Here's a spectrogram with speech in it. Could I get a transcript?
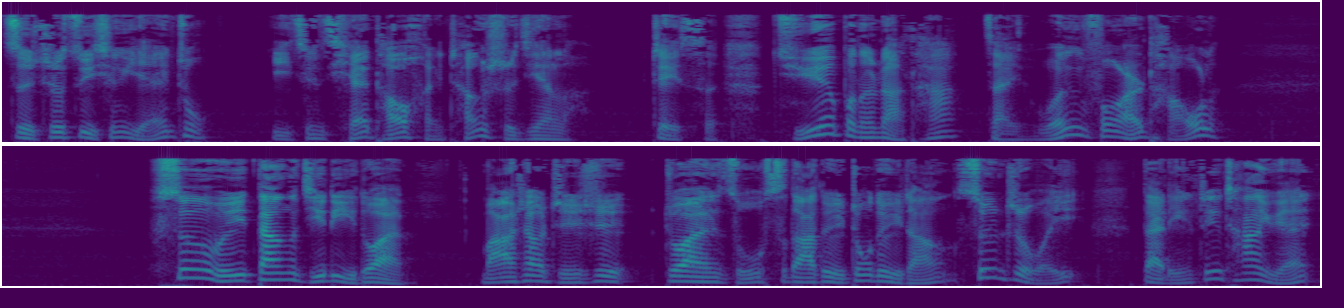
自知罪行严重。已经潜逃很长时间了，这次绝不能让他再闻风而逃了。孙伟当机立断，马上指示专案组四大队中队长孙志伟带领侦查员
